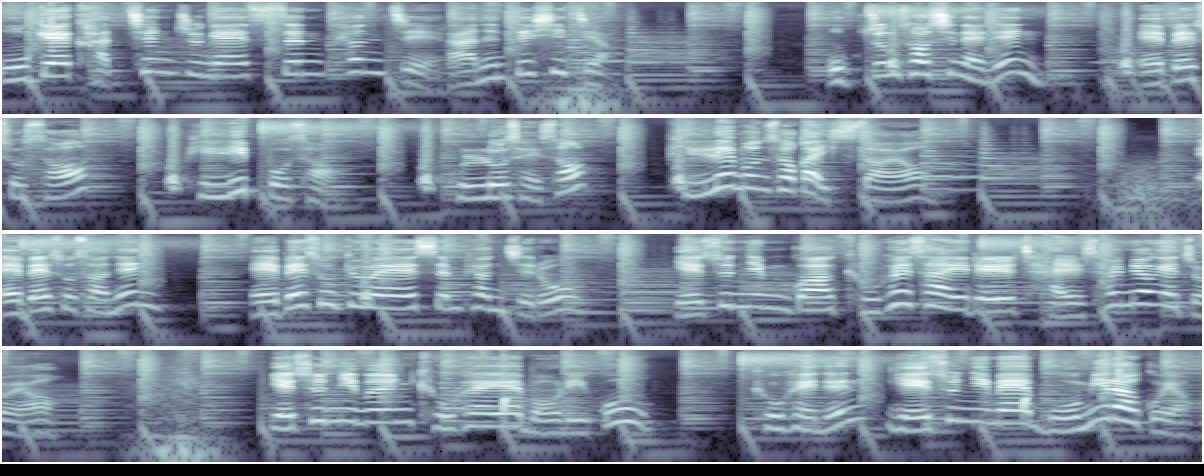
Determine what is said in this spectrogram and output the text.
옥에 갇힌 중에 쓴 편지라는 뜻이지요. 옥중 서신에는 에베소서, 빌립보서, 골로새서, 빌레몬서가 있어요. 에베소서는 에베소 교회에 쓴 편지로 예수님과 교회 사이를 잘 설명해줘요. 예수님은 교회의 머리고 교회는 예수님의 몸이라고요.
